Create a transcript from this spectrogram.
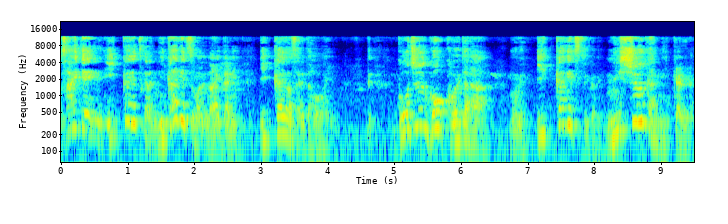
最低1ヶ月から2ヶ月までの間に1回はされた方がいい。で55を超えたらもうね1ヶ月というかね2週間に1回ぐらい。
